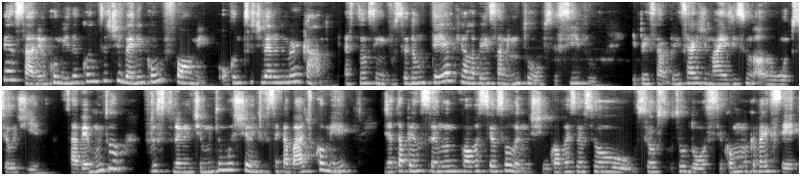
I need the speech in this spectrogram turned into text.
pensar em comida quando vocês estiverem com fome ou quando vocês estiverem no mercado. Então, assim, você não ter aquele pensamento obsessivo e pensar, pensar demais isso ao longo do seu dia, sabe? É muito frustrante, muito angustiante você acabar de comer e já tá pensando em qual vai ser o seu lanche, em qual vai ser o seu, seu, seu doce, como que vai ser.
